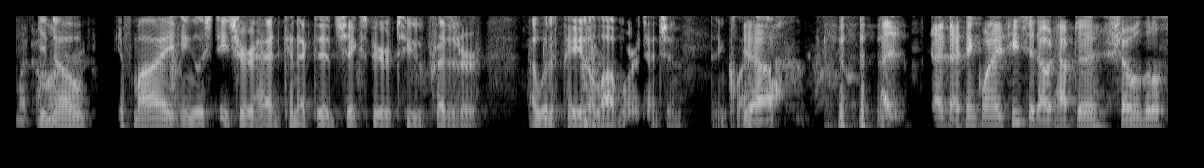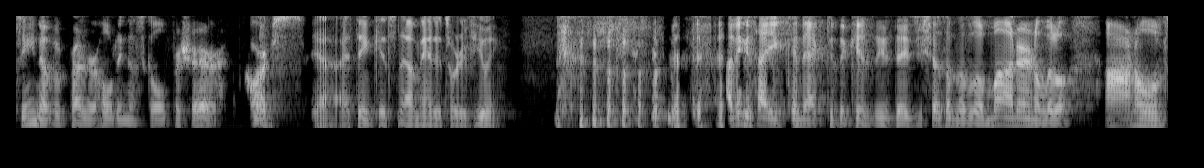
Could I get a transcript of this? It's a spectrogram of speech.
Like a You hunter. know, if my English teacher had connected Shakespeare to Predator, I would have paid a lot more attention in class. Yeah. I, I I think when I teach it, I would have to show a little scene of a predator holding a skull for sure. Course. Yeah, I think it's now mandatory viewing. I think it's how you connect to the kids these days. You show something a little modern, a little Arnold.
